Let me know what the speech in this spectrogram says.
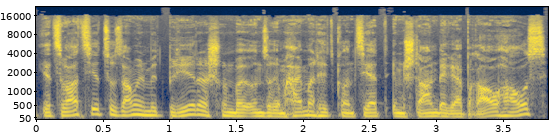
Jetzt wart ihr zusammen mit Brieda schon bei unserem Heimathit-Konzert im Starnberger Brauhaus.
